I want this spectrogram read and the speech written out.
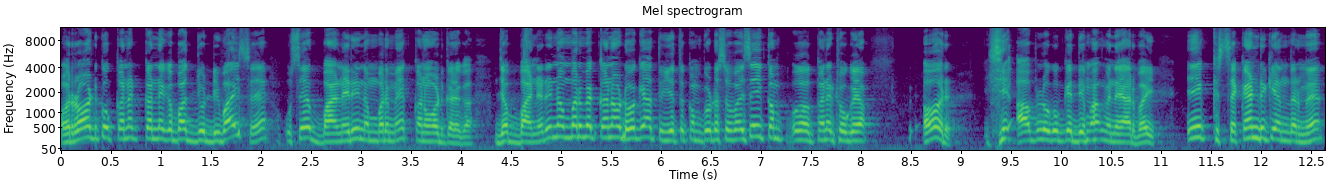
और रॉड को कनेक्ट करने के बाद जो डिवाइस है, उसे बाइनरी नंबर में कन्वर्ट करेगा। जब बाइनरी नंबर में कन्वर्ट हो गया तो ये तो कंप्यूटर से वैसे ही कनेक्ट हो गया। और ये आप लोगों के दिमाग में नहीं यार भाई, एक सेकंड के अंदर में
